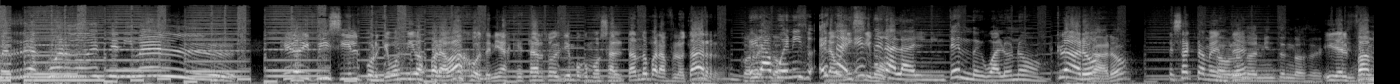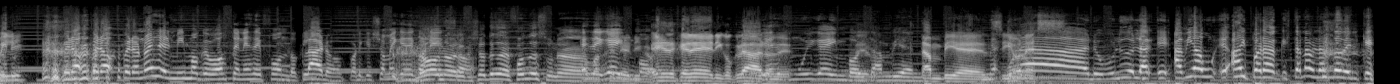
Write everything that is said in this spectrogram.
Me reacuerdo de este nivel. Que era difícil porque vos te ibas para abajo, tenías que estar todo el tiempo como saltando para flotar. Era buenísimo. esta era la del Nintendo igual, ¿o no? Claro, Claro. Estamos hablando de exactamente. Nintendo. hace Y del 15 Family. Pero, pero, pero no es el mismo que vos tenés de fondo, claro, porque yo me quedé con No, eso. no, lo que yo tengo de fondo es una Es de Game genérica. Boy. Es de genérico, claro. Y es de- muy Game Boy de- también. También, Me- sí, honesto. claro, boludo. la- eh, había un. eh, ay, para, que están hablando del que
